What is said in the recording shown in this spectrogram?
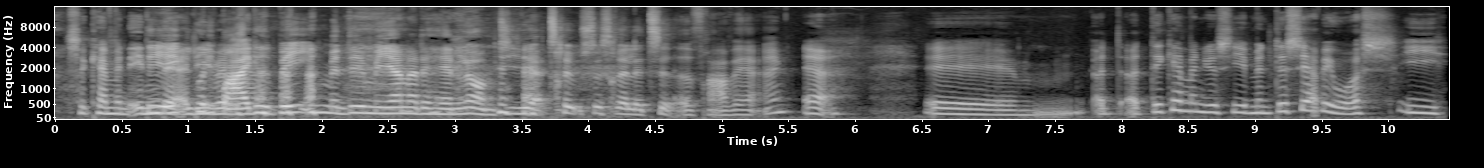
så kan man ende der alligevel. Det er ikke på de brækkede ben, men det er mere, når det handler om de her trivselsrelaterede fravær. Ikke? Ja, øh, og, og det kan man jo sige, men det ser vi jo også i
